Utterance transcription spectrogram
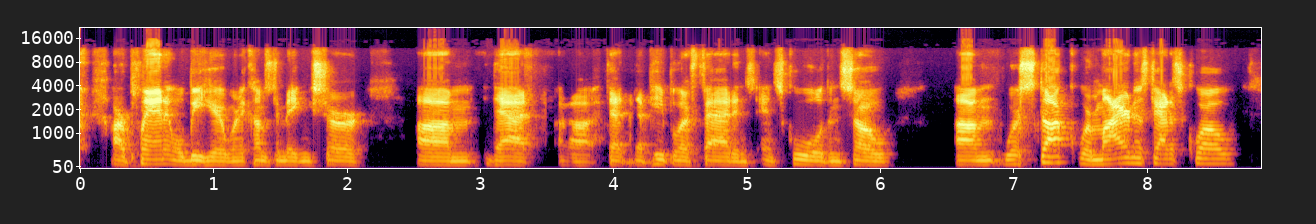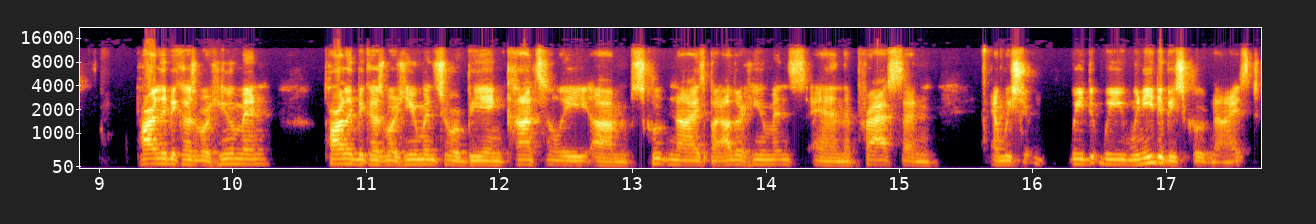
our planet will be here. When it comes to making sure um, that, uh, that that people are fed and, and schooled, and so um, we're stuck. We're mired in status quo, partly because we're human, partly because we're humans who are being constantly um, scrutinized by other humans and the press, and and we should we we, we need to be scrutinized,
